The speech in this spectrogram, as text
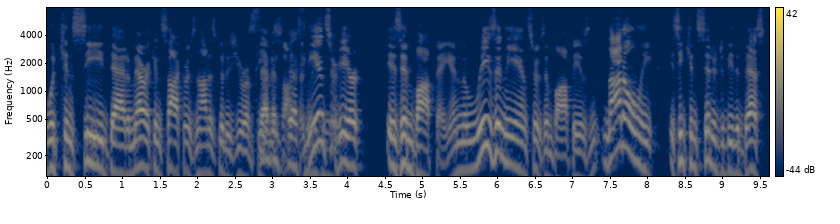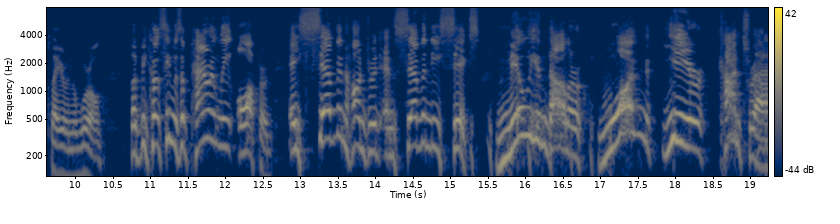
would concede that American soccer is not as good as European Seventh soccer. The answer here is Mbappe, and the reason the answer is Mbappe is not only is he considered to be the best player in the world, but because he was apparently offered a $776 million one one year contract How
